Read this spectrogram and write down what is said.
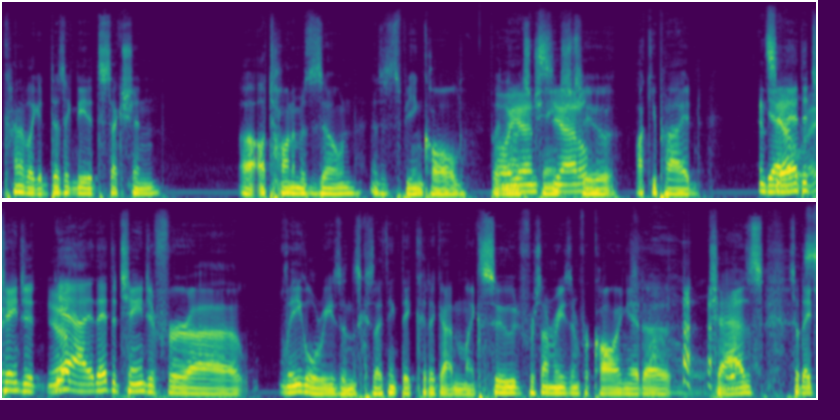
kind of like a designated section, uh, autonomous zone as it's being called, but Oh, now yeah, it's changed to occupied In yeah, Seattle, they had to right? change it. Yep. Yeah, they had to change it for uh, legal reasons because I think they could have gotten like sued for some reason for calling it a Chaz. So they changed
